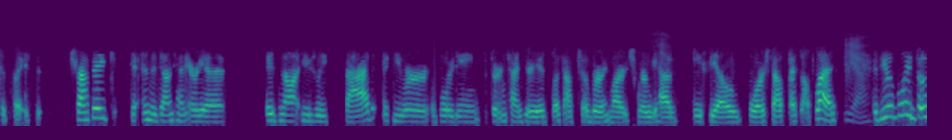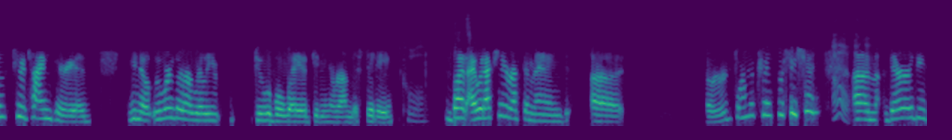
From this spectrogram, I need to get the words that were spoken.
to place. Traffic in the downtown area is not usually bad if you are avoiding certain time periods like October and March where we have ACL or South by Southwest. Yeah. If you avoid those two time periods, you know, Ubers are a really doable way of getting around the city. Cool. But I would actually recommend a third form of transportation. Oh. Um, there are these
